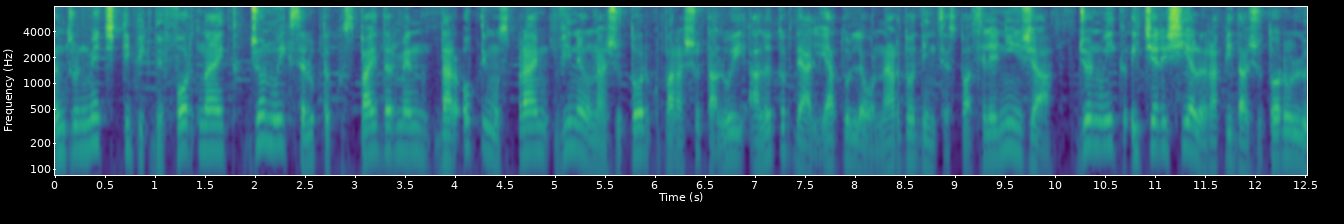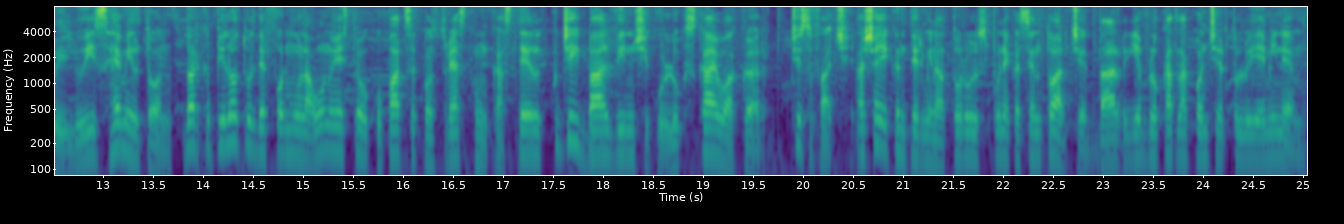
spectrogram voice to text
Într-un match tipic de Fortnite, John Wick se luptă cu Spider-Man, dar Optimus Prime vine în ajutor cu parașuta lui alături de aliatul Leonardo din Testoasele Ninja. John Wick îi cere și el rapid ajutorul lui Lewis Hamilton, doar că pilotul de Formula 1 este ocupat să construiască un castel cu J Balvin și cu Luke Skywalker. Ce să faci? Așa e când Terminatorul spune că se întoarce, dar e blocat la concertul lui Eminem.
